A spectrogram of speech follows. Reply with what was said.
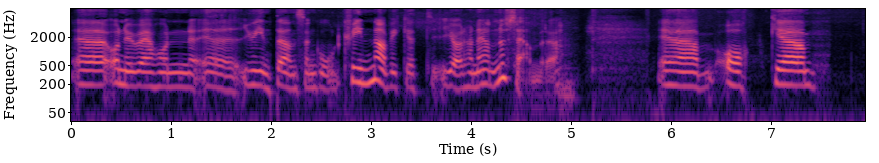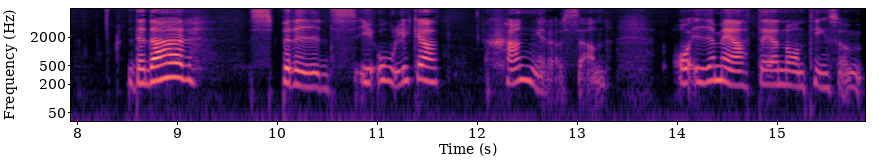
Eh, och nu är hon eh, ju inte ens en god kvinna vilket gör henne ännu sämre. Eh, och eh, det där sprids i olika genrer sen. Och i och med att det är någonting som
